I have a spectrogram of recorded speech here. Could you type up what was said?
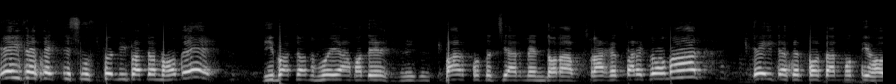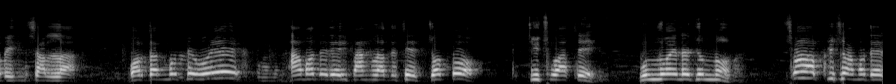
এই দেশে একটি সুস্থ নির্বাচন হবে। নির্বাচন হয়ে আমাদের ভারপ্রাপ্ত চেয়ারম্যান জনাব তারেক রহমান এই দেশের প্রধানমন্ত্রী হবে ইনশাল্লাহ প্রধানমন্ত্রী হয়ে আমাদের এই বাংলাদেশের যত কিছু আছে উন্নয়নের জন্য সব কিছু আমাদের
